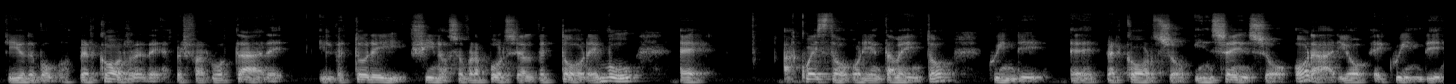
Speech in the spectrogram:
che io devo percorrere per far ruotare il vettore i fino a sovrapporsi al vettore v è a questo orientamento, quindi è percorso in senso orario e quindi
